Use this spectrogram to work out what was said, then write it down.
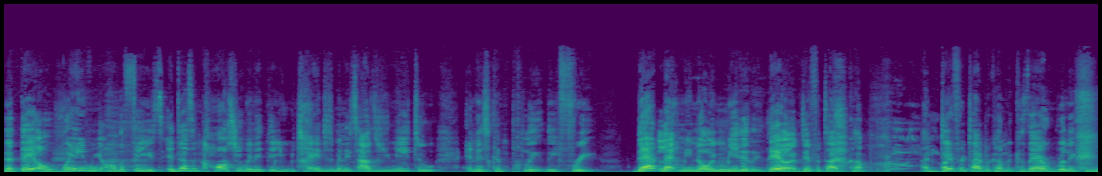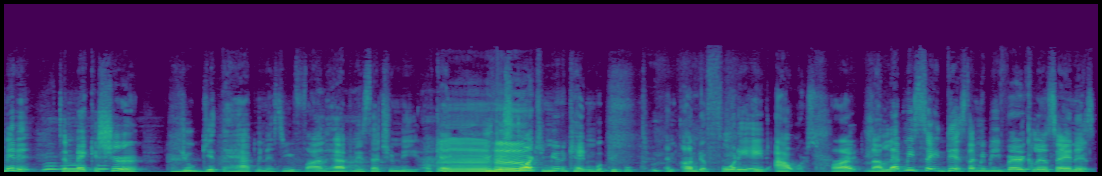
that they are waiving all the fees. It doesn't cost you anything. You change as many times as you need to, and it's completely free. That let me know immediately they are a different type of company. A different type of company because they are really committed to making sure you get the happiness and you find the happiness that you need. Okay, you can start communicating with people in under 48 hours. All right. Now let me say this. Let me be very clear in saying this.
